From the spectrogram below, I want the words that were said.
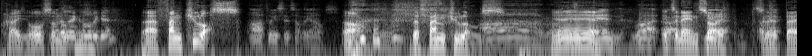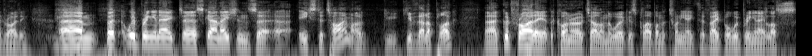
crazy. All of a What sudden, are they called again? Uh, Fanculos. Oh, I thought you said something else. Oh, the Fanculos. Ah, right. Yeah, There's yeah, an yeah. N. Right. It's all an. N. Sorry, Yeah. it's uh, bad writing. Um, but we're bringing out uh, Ska Nation's uh, uh, Easter time. I'll g- give that a plug. Uh, Good Friday at the Corner Hotel and the Workers Club on the 28th of April. We're bringing out Los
